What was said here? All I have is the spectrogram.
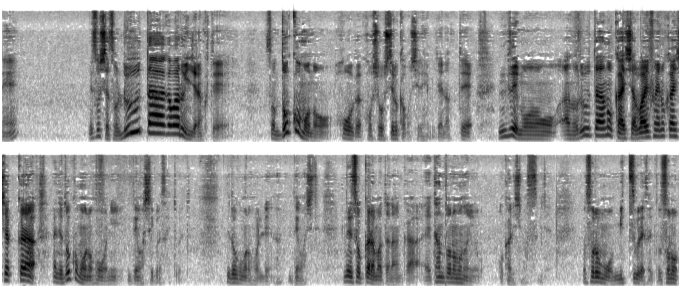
ね。で、そしたらそのルーターが悪いんじゃなくて、そのドコモの方が故障してるかもしれへんみたいになってでもうあのルーターの会社 w i f i の会社からじゃドコモの方に電話してくださいって言われて。でドコモの方に電話して。でそこからまたなんか、え担当のものにお借りしますみたいな。それをもう3つぐらいされてその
